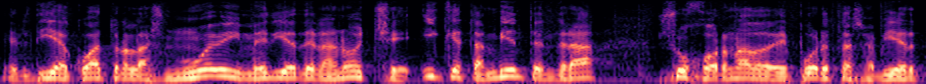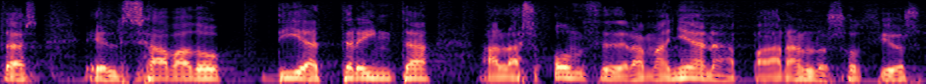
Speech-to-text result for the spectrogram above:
el día 4 a las 9 y media de la noche y que también tendrá su jornada de puertas abiertas el sábado, día 30 a las 11 de la mañana. Pagarán los socios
